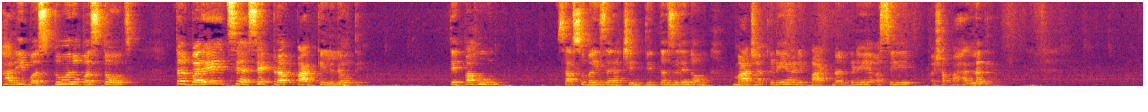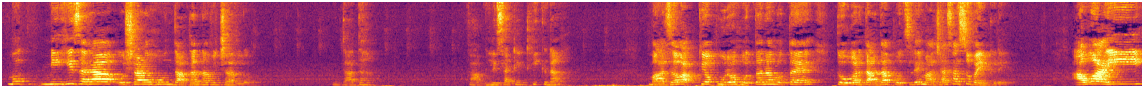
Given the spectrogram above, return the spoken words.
खाली बसतो न बसतोच तर बरेचसे असे ट्रक पार्क केलेले होते. ते पाहून सासूबाई जरा चिंतित नजरेनं माझ्याकडे आणि पार्टनरकडे असे अशा पाहायला लागल्या मग मीही जरा ओशाळ होऊन दादांना विचारलं दादा फॅमिलीसाठी ठीक ना? माझं वाक्य पुरं होतं ना होतंय तोवर दादा पोचले माझ्या सासूबाईंकडे. आओ आई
